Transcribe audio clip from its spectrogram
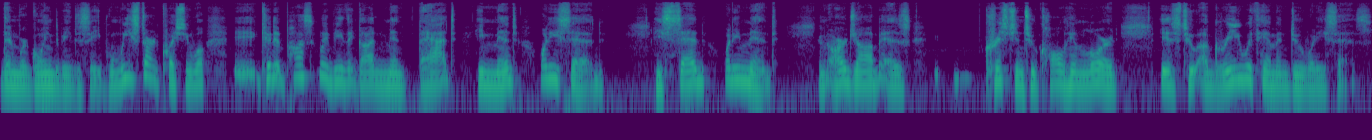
then we're going to be deceived. When we start questioning, well, eh, could it possibly be that God meant that? He meant what he said. He said what he meant. And our job as Christians who call him Lord is to agree with him and do what he says.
